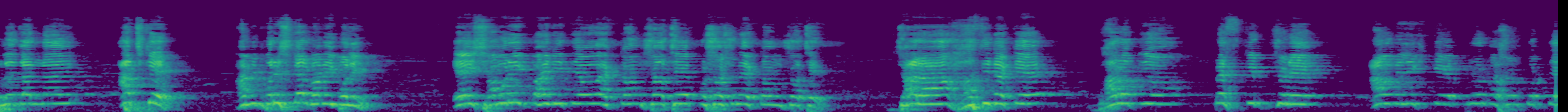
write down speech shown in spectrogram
ভুলে যান নাই। আজকে আমি পরিষ্কারভাবেই বলি, এই সামরিক বাহিনীতেও একটা অংশ আছে, প্রশাসনে একটা অংশ আছে। যারা হাসিনাকে ভারতীয় প্রেসক্রিপশনে আওয়ামী লীগকে পুনর্বাসন করতে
